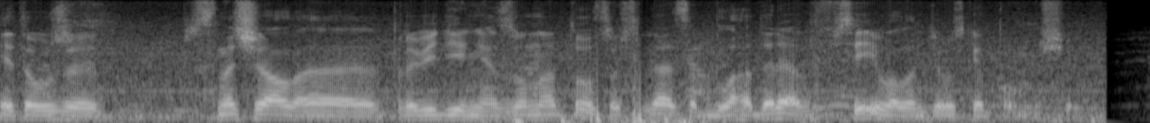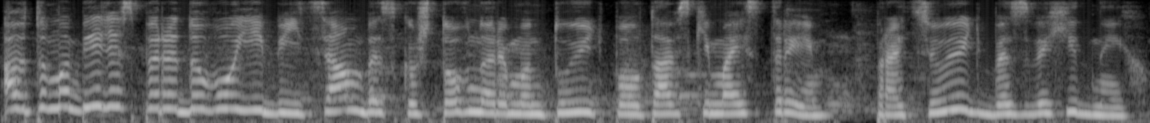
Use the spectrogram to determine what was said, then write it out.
это уже с начала проведения зоны АТО осуществляется благодаря всей волонтерской помощи. Автомобілі з передової бійцям безкоштовно ремонтують полтавські майстри. Працюють без вихідних.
